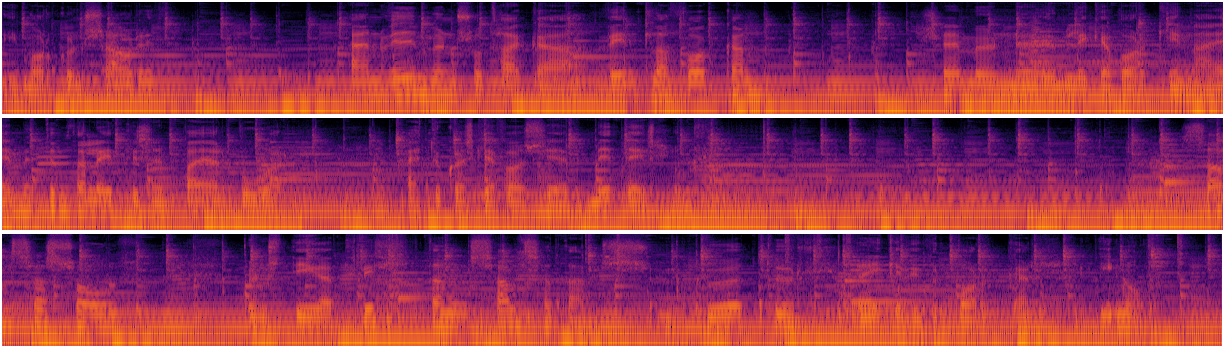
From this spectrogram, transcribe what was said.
í morgunsárið, en við mun svo taka vindlaþokan sem mun umlíkja borgina einmitt um það leiti sem bæjarbúar ættu kannski að fá sér middeislúr. Salsasól mun stíga trilltan salsadans um götur Reykjavíkur borgar í nótt.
